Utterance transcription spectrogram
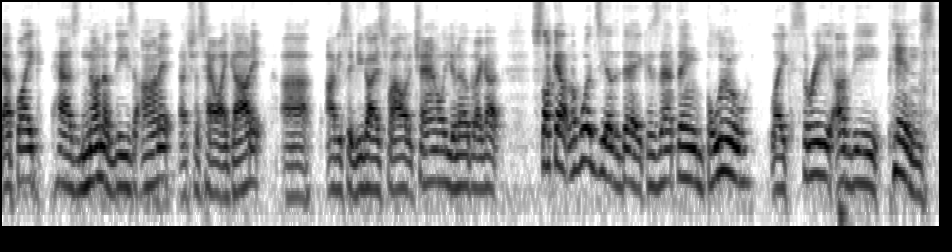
That bike has none of these on it. That's just how I got it. Uh, obviously, if you guys follow the channel, you know that I got stuck out in the woods the other day because that thing blew like three of the pins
